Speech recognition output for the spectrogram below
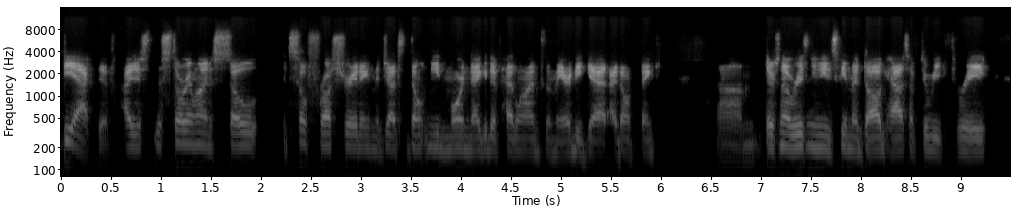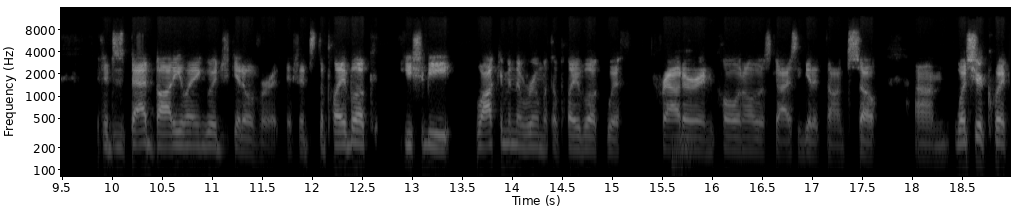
be active. I just the storyline is so it's so frustrating. The Jets don't need more negative headlines than they already get. I don't think um, there's no reason he needs to be in the doghouse after week three. If it's just bad body language, get over it. If it's the playbook, he should be lock him in the room with the playbook with Crowder and Cole and all those guys to get it done. So, um, what's your quick,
